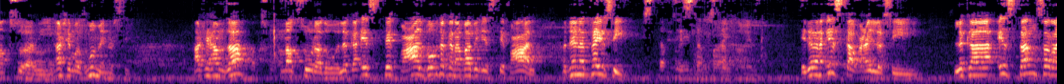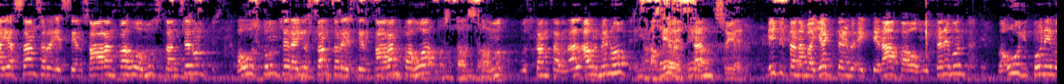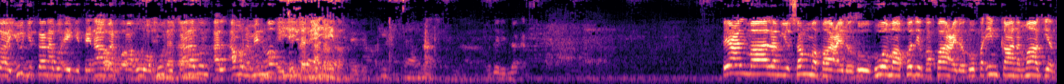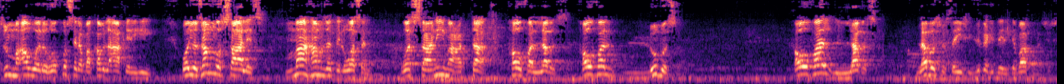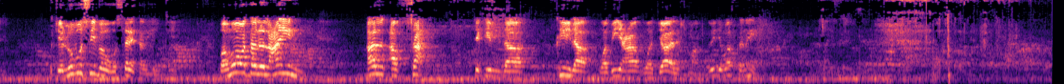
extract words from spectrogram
مقصورہ بھی آشے مضموم نستی آشے حمزہ مقصورہ دو لکا استفعال بوبتا کنا باب استفعال. دینا ترائی سی ادھر استفعال سی لکا استنصر یستنصر استنصارا فهو مستنصر او استنصر یستنصر استنصارا فهو مستنصر. الامر منه استنصر اجتنب یجتنب اجتناب فهو مجتنب و اوجتنب یجتنب اجتنابا فهو مجتنب. الامر منه اجتنب فعل ما لم يسمى فاعله، هو ما خذف فاعله، فإن كان ماضيا ثم أوله قصر قبل آخره. ويزم الثالث ما همزة الوصل والثاني مع التاء. خوف اللبس. خوف اللبس. خوف اللبس. لبس صحیح شي، ذکر دې ارتباط نشي شي. چې لبسي به غستره طويل شي ومعتل العين الافصح تكيم دا قيل وبيع وجالس ما ويجي وقت نہیں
